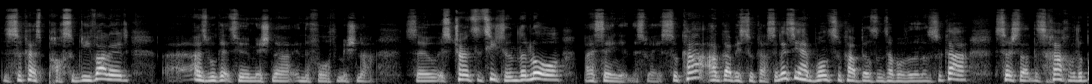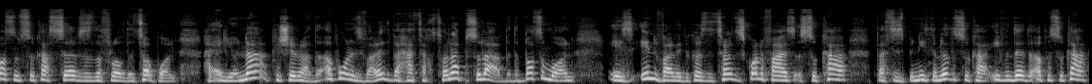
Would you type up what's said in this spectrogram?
the sukkah is possibly valid, uh, as we'll get to in Mishnah in the fourth Mishnah. So it's trying to teach them the law by saying it this way. Sukkah agabe sukkah. So let's say you had one sukkah built on top of another sukkah, such that the sukkah of the bottom sukkah serves as the floor of the top one. Ha'elyona kashira. The upper one is valid, but the bottom one is invalid because the Torah disqualifies a sukkah that is beneath another sukkah, even though the upper sukkah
